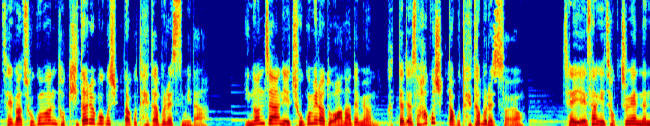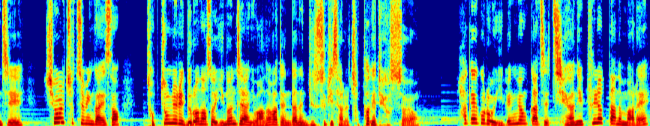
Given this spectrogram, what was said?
제가 조금은 더 기다려보고 싶다고 대답을 했습니다. 인원 제한이 조금이라도 완화되면 그때 돼서 하고 싶다고 대답을 했어요. 제 예상이 적중했는지 10월 초쯤인가 해서 접종률이 늘어나서 인원 제한이 완화가 된다는 뉴스 기사를 접하게 되었어요. 하객으로 200명까지 제한이 풀렸다는 말에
